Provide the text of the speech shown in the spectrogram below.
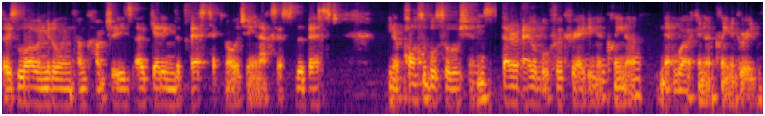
those low and middle income countries are getting the best technology and access to the best you know possible solutions that are available for creating a cleaner network and a cleaner grid.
